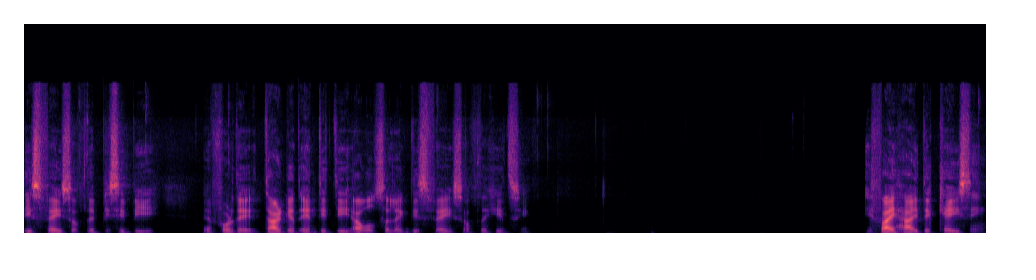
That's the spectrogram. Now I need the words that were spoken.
this face of the PCB. And for the target entity, I will select this face of the heatsink. If I hide the casing,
